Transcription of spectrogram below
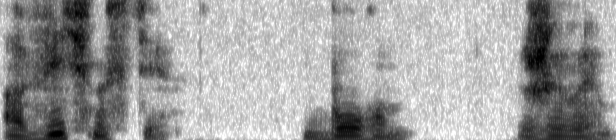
а в вічності Богом живим.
